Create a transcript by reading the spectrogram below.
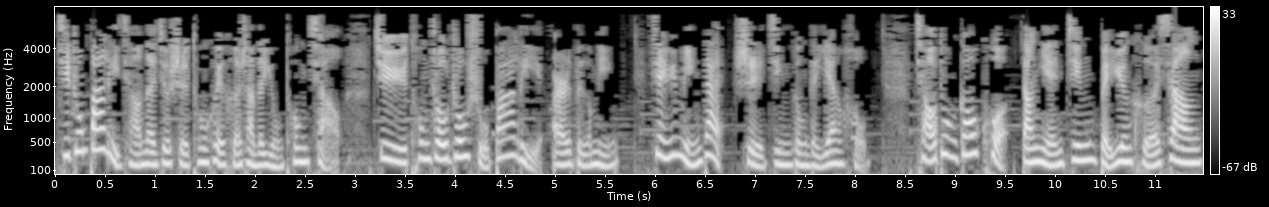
其中八里桥呢，就是通惠河上的永通桥，据通州州属八里而得名。建于明代，是京东的咽喉。桥洞高阔，当年经北运河向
